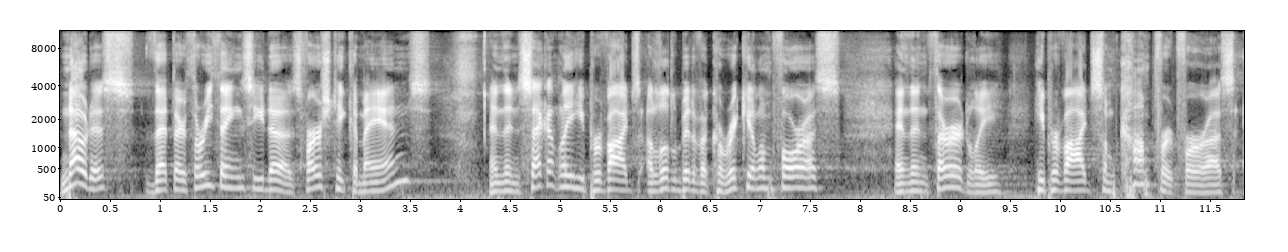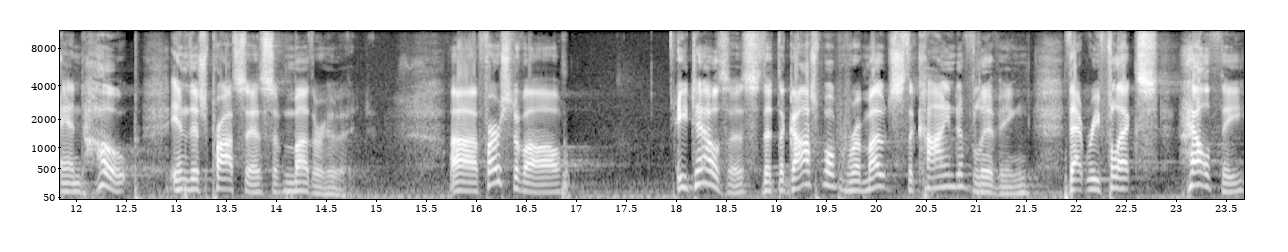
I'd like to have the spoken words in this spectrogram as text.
Notice that there are three things he does. First, he commands, and then secondly, he provides a little bit of a curriculum for us, and then thirdly, he provides some comfort for us and hope in this process of motherhood. Uh, first of all, he tells us that the gospel promotes the kind of living that reflects healthy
